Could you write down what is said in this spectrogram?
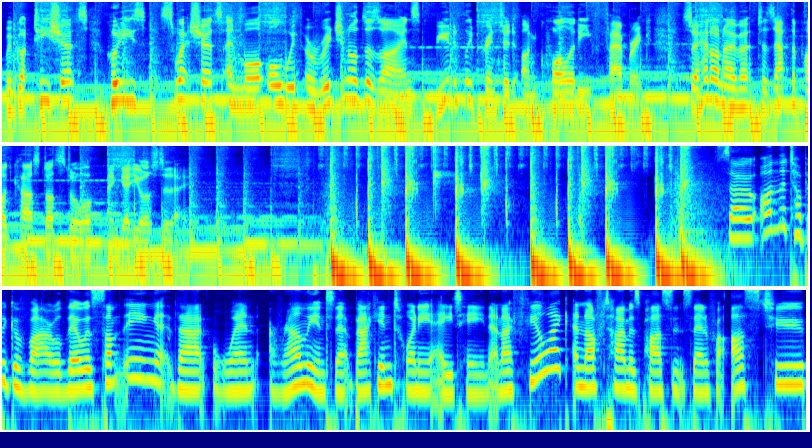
We've got t shirts, hoodies, sweatshirts, and more, all with original designs beautifully printed on quality fabric. So head on over to zapthepodcast.store and get yours today. So, on the topic of viral, there was something that went around the internet back in 2018, and I feel like enough time has passed since then for us to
